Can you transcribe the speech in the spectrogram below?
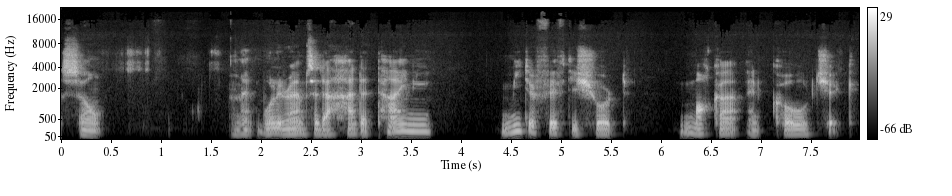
So Woolly Ram said I had a tiny meter 50 short mocha and cold chick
